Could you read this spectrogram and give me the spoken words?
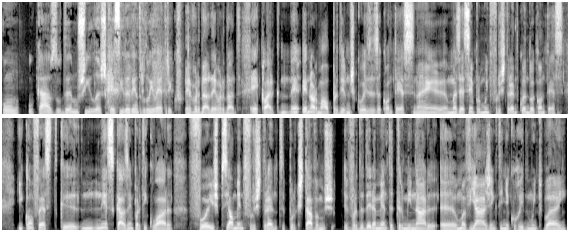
com o caso da mochila esquecida dentro do elétrico. É verdade, é verdade. É claro que é, é, normal perdermos coisas, acontece, não é? Mas é sempre muito frustrante quando acontece. E confesso-te que nesse caso em particular foi especialmente frustrante porque estávamos verdadeiramente a terminar uh, uma viagem que tinha corrido muito bem,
